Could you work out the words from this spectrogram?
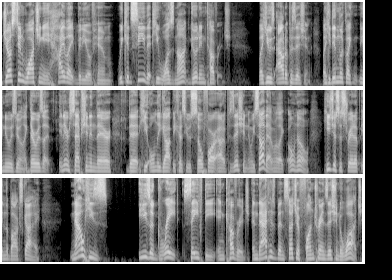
just in watching a highlight video of him, we could see that he was not good in coverage. Like he was out of position. Like he didn't look like he knew what he was doing. Like there was an interception in there that he only got because he was so far out of position, and we saw that and we're like, oh no, he's just a straight up in the box guy. Now he's he's a great safety in coverage, and that has been such a fun transition to watch.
